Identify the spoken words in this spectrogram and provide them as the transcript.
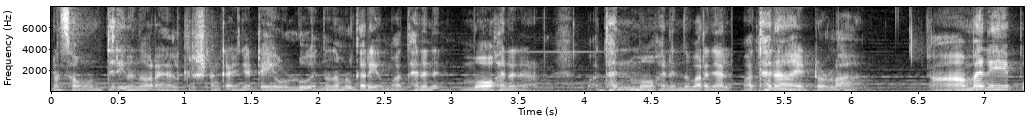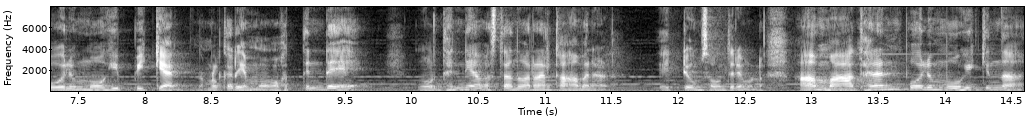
കാരണം സൗന്ദര്യം എന്ന് പറഞ്ഞാൽ കൃഷ്ണൻ കഴിഞ്ഞിട്ടേ ഉള്ളൂ എന്ന് നമുക്കറിയാം മഥനൻ മോഹനനാണ്. മഥൻ മോഹൻ എന്ന് പറഞ്ഞാൽ മഥനായിട്ടുള്ള കാമനെ പോലും മോഹിപ്പിക്കാൻ നമ്മൾക്കറിയാം. മോഹത്തിന്റെ മൂർധന്യാവസ്ഥ എന്ന് പറഞ്ഞാൽ കാമനാണ്. ഏറ്റവും സൗന്ദര്യമുള്ള ആ മഥനൻ പോലും മോഹിക്കുന്ന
